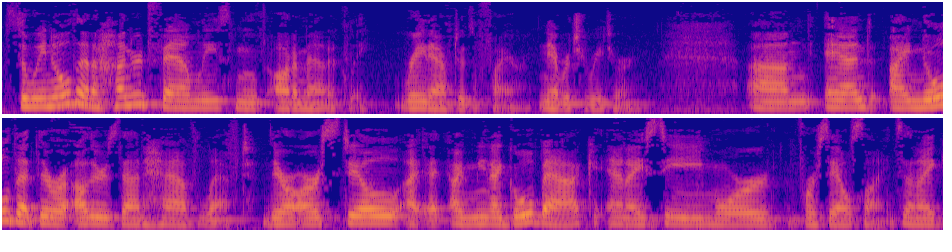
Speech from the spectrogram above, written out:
So we know that 100 families moved automatically right after the fire, never to return. Um, and I know that there are others that have left. There are still, I, I mean, I go back and I see more for sale signs, and I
